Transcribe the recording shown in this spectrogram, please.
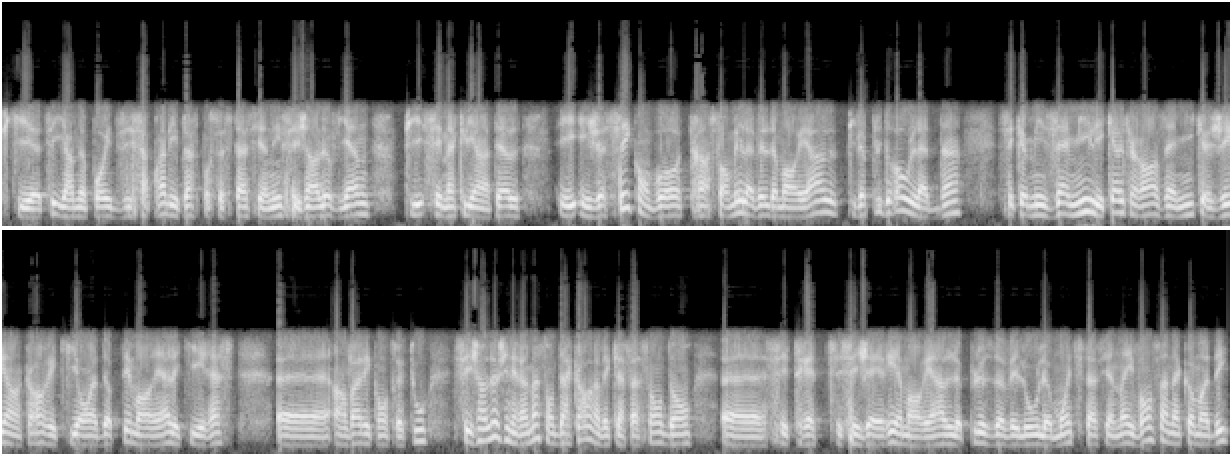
puis qui, euh, tu sais, il y en a pas. Il dit, ça prend des places pour se stationner. Ces gens-là viennent, puis c'est ma clientèle. Et, je sais qu'on va transformer la ville de Montréal. Puis le plus drôle là-dedans, c'est que mes amis, les quelques rares amis que j'ai encore et qui ont adopté Montréal et qui restent euh, envers et contre tout, ces gens-là généralement sont d'accord avec la façon dont euh, c'est géré à Montréal, le plus de vélos, le moins de stationnement. Ils vont s'en accommoder.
